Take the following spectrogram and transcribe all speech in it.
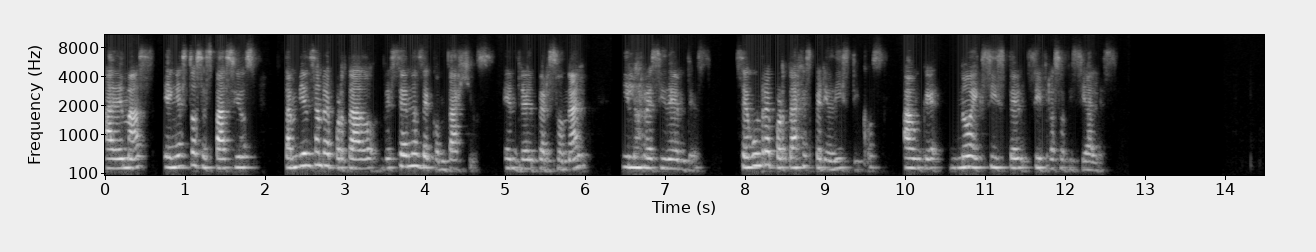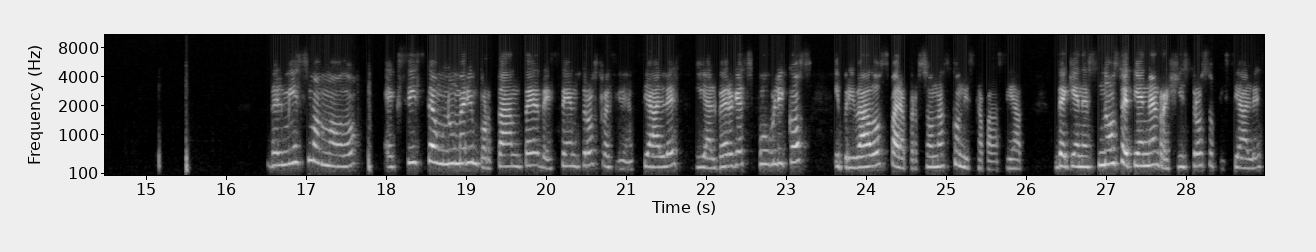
Además, en estos espacios también se han reportado decenas de contagios entre el personal y los residentes, según reportajes periodísticos, aunque no existen cifras oficiales. Del mismo modo, existe un número importante de centros residenciales y albergues públicos y privados para personas con discapacidad, de quienes no se tienen registros oficiales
